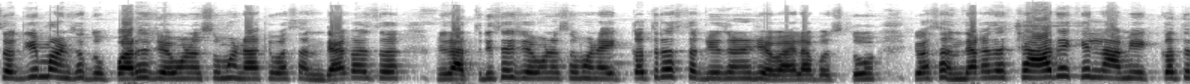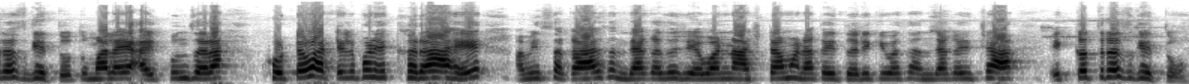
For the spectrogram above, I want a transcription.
सगळी माणसं दुपारचं जेवण असो म्हणा किंवा संध्याकाळचं म्हणजे रात्रीचं जेवण असो म्हणा एकत्रच सगळेजण जेवायला बसतो. किंवा संध्याकाळचा चहा देखील ना आम्ही एकत्रच घेतो. तुम्हाला हे ऐकून जरा खोटं वाटेल पण हे खरं आहे. आम्ही सकाळ संध्याकाळचं जेवण नाश्ता म्हणा काहीतरी किंवा संध्याकाळी चहा एकत्रच घेतो.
